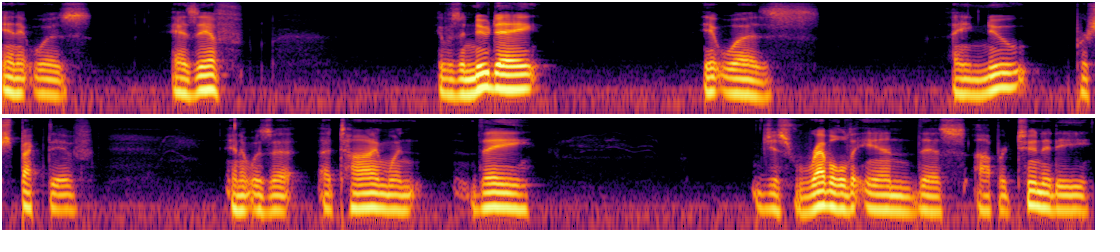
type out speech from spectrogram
And it was as if it was a new day, it was a new perspective, and it was a, a time when they just reveled in this opportunity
